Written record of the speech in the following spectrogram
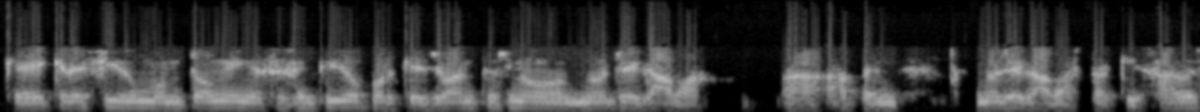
que, he crecido un montón en ese sentido porque yo antes no, no llegaba a, no llegaba hasta aquí, ¿sabes?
